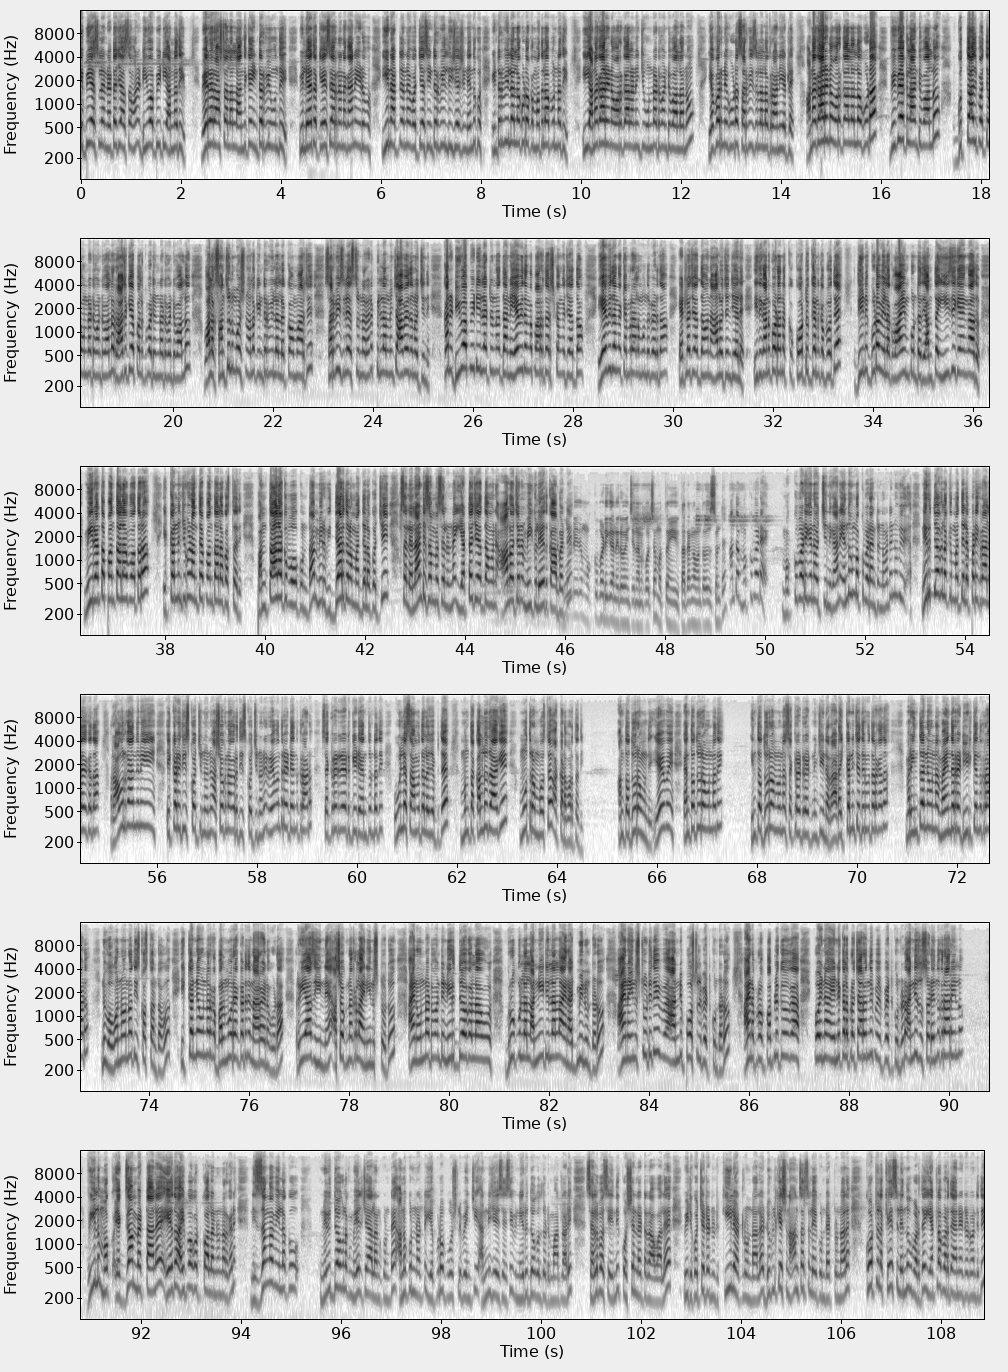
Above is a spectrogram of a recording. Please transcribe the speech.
ఐపీఎస్లో నెట్ట చేస్తామని డిఓపిటీ అన్నది. వేరే రాష్ట్రాలలో అందుకే ఇంటర్వ్యూ ఉంది. వీళ్ళు ఏదో కేసీఆర్ అన్న కానీ ఈడు ఈయనట్టనే వచ్చేసి ఇంటర్వ్యూలు తీసేసిండు. ఎందుకు? ఇంటర్వ్యూలలో కూడా ఒక మొదలాపు ఉన్నది. ఈ అణగారిన వర్గాల నుంచి ఉన్నటువంటి వాళ్ళను ఎవరిని కూడా సర్వీసులలోకి రానియట్లే. అణగారిన వర్గాలలో కూడా వివేక్ లాంటి వాళ్ళు గుత్తాధిపత్యం ఉన్నటువంటి వాళ్ళు రాజకీయ పలుకుబడి ఉన్నటువంటి వాళ్ళు వాళ్ళకి సంచులు మోసిన వాళ్ళకి ఇంటర్వ్యూలలో ఎక్కువ మార్చి సర్వీసులు వేస్తున్నారని పిల్లల నుంచి ఆవేదన వచ్చింది. కానీ డిఓపిటీ ఉన్నది దాన్ని ఏ విధంగా పారదర్శకంగా చేద్దాం? ఏ విధంగా కెమెరాల ముందు పెడదాం? ఎట్లా చేద్దాం? చేద్దామని ఆలోచన చేయలే. ఇది కనుకోవడానికి కోర్టుకు కనుక పోతే దీనికి కూడా వీళ్ళకి వాయింపు ఉంటుంది. అంత ఈజీగా ఏం కాదు. మీరెంత పంతాలకు పోతారో ఇక్కడ నుంచి కూడా అంతే పంతాలకు వస్తుంది. పంతాలకు పోకుండా మీరు విద్యార్థుల మధ్యలోకి వచ్చి అసలు ఎలాంటి సమస్యలు ఉన్నాయి? ఎట్ట చేద్దామనే ఆలోచన మీకు లేదు కాబట్టి మొక్కుబడిగా నిర్వహించింది అనుకోవచ్చా? మొత్తం ఈ తతంగం అంతా చూస్తుంటే? అంత మొక్కుబడే. మొక్కుబడిగానే వచ్చింది. కానీ ఎందుకు మొక్కుబడి అంటున్నావు? అంటే నువ్వు నిరుద్యోగులకి మధ్యలో ఎప్పటికి రాలేదు కదా. రాహుల్ గాంధీని ఇక్కడికి తీసుకొచ్చినని అశోక్ నగర్ తీసుకొచ్చినని రేవంత్ రెడ్డి ఎందుకు రాడు? సెక్రటరేట్ గీడ ఎంత ఉంటుంది ఊళ్ళో సామెతలో చెప్తే ముంత కళ్ళు దాగి మూత్రం పోస్తే అక్కడ పడుతుంది. అంత దూరం ఉంది. ఏమి ఎంత దూరం ఉన్నది? ఇంత దూరంలో ఉన్న సెక్రటరేట్ నుంచి ఈయన రాడా? ఇక్కడి నుంచే తిరుగుతారు కదా. మరి ఇంతనే ఉన్న మహేందర్ రెడ్డి ఈడికి ఎందుకు రాడు? నువ్వు ఒన్నోన్నో తీసుకొస్తుంటావు. ఇక్కడనే ఉన్నారు బల్మూర్ వెంకటది నారాయణ కూడా. రియాజ్ ఈయనే అశోక్ నగర్లో ఆయన ఇన్స్టిట్యూట్. ఆయన ఉన్నటువంటి నిరుద్యోగుల గ్రూపులలో అన్నిటిలలో ఆయన అడ్మిన్ ఉంటాడు. ఆయన ఇన్స్టిట్యూట్ ఇది అన్ని పోస్టులు పెట్టుకుంటాడు. ఆయన పబ్లిక్గా పోయిన ఎన్నికల ప్రచారం ఉంది పెట్టుకుంటాడు. అన్నీ చూస్తాడు. ఎందుకు రారు వీళ్ళు? వీళ్ళు మొక్క ఎగ్జామ్ పెట్టాలి ఏదో అయిపోగొట్టుకోవాలని ఉన్నారు. కానీ నిజంగా వీళ్ళకు నిరుద్యోగులకు మేలు చేయాలనుకుంటే అనుకున్నట్టు ఎప్పుడో పోస్టులు పెంచి అన్ని చేసేసి నిరుద్యోగులతో మాట్లాడి సిలబస్ ఏంది క్వశ్చన్ లెటర్ రావాలి వీటికి వచ్చేటటువంటి కీలు ఎట్లా ఉండాలి డూప్లికేషన్ ఆన్సర్స్ లేకుండా ఎట్లుండాలి కోర్టుల కేసులు ఎందుకు పడతాయి ఎట్లా పడతాయి అనేటటువంటిది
